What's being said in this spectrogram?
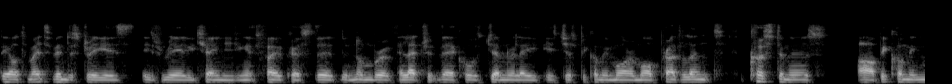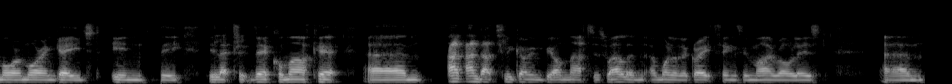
the automotive industry is is really changing its focus. The the number of electric vehicles generally is just becoming more and more prevalent. Customers are becoming more and more engaged in the, electric vehicle market um, and, and, actually going beyond that as well. And, and, one of the great things in my role is um,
